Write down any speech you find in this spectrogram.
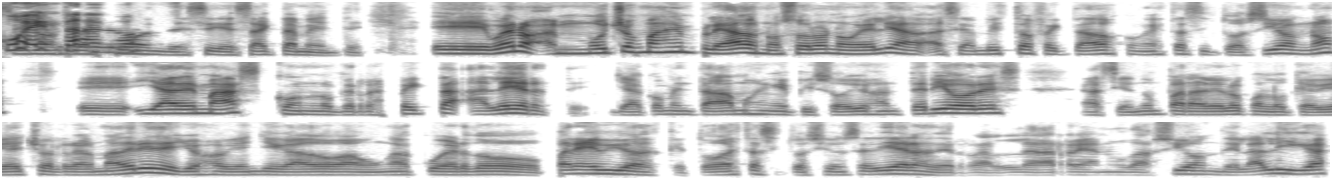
Cuéntanos. sí, exactamente. Eh, bueno, muchos más empleados, no solo Noelia, se han visto afectados con esta situación, ¿no? Eh, y además, con lo que respecta al ERTE, ya comentábamos en episodios anteriores, haciendo un paralelo con lo que había hecho el Real Madrid, ellos habían llegado a un acuerdo previo a que toda esta situación se diera de la reanudación de la liga.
